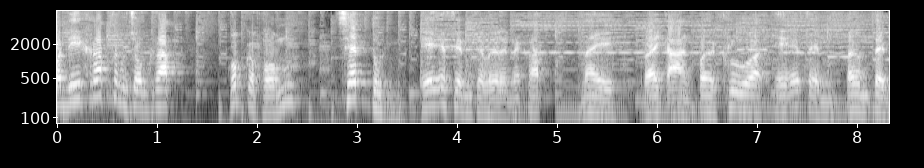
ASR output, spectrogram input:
วัสดีครับท่านผู้ชมครับ พบกับผมเชฟตุ่น AFM เจริญนะครับ ในรายการเปิดครัว AFM เติมเต็ม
